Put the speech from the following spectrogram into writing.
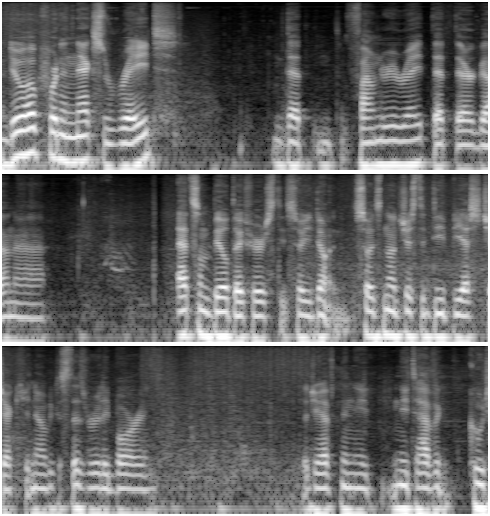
I do hope for the next raid, that foundry raid, that they're gonna add some build diversity, so you don't, so it's not just a DPS check, you know, because that's really boring. That you have to need need to have a good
